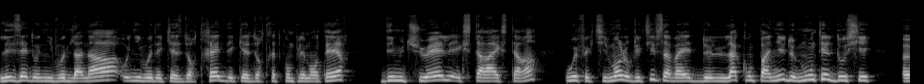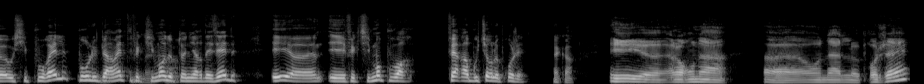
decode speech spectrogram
les aides au niveau de l'ANA, au niveau des caisses de retraite, des caisses de retraite complémentaires, des mutuelles, etc. etc. où effectivement, l'objectif, ça va être de l'accompagner, de monter le dossier euh, aussi pour elle, pour lui permettre effectivement d'obtenir des aides et, euh, et effectivement pouvoir faire aboutir le projet. D'accord. Et euh, alors, on a, on a le projet,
